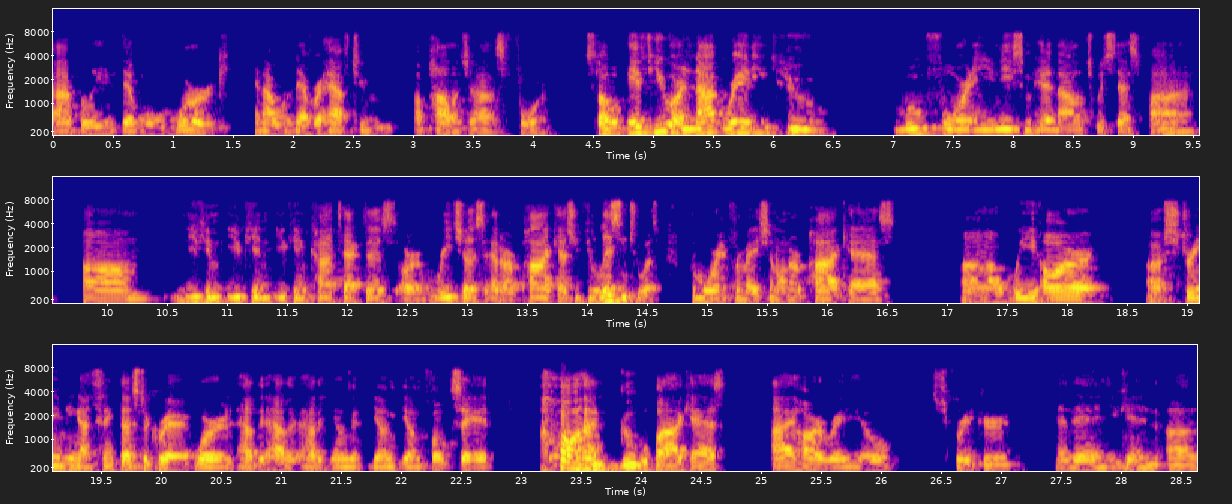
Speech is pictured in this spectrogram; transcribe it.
I believe that will work and I will never have to apologize for. So if you are not ready to move forward and you need some head knowledge, which that's fine, um, you can you can you can contact us or reach us at our podcast. You can listen to us for more information on our podcast. Uh, we are uh, streaming. I think that's the correct word. How the how the, how the young young young folks say it on Google Podcast, iHeartRadio, Spreaker, and then you can uh,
